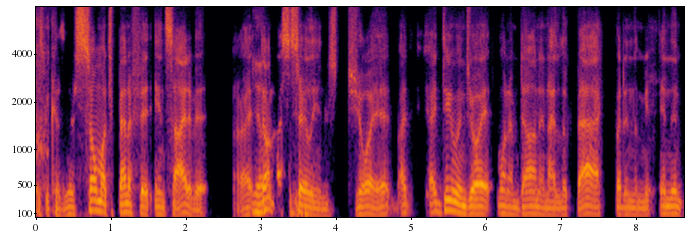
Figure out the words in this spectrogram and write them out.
is because there's so much benefit inside of it all right. Yep. Don't necessarily enjoy it. I, I do enjoy it when I'm done and I look back, but in the in the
